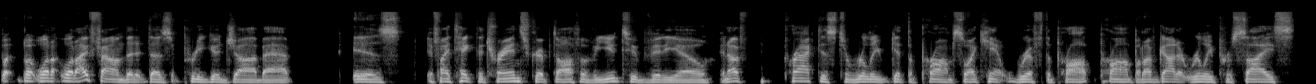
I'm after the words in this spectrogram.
but but what what I found that it does a pretty good job at is if I take the transcript off of a YouTube video, and I've practiced to really get the prompt, so I can't riff the prop, prompt, but I've got it really precise.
